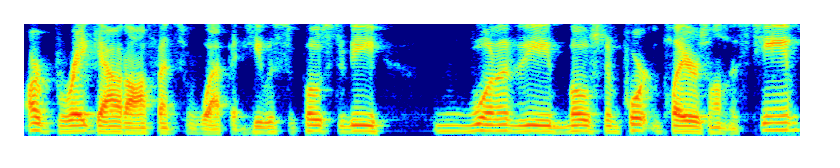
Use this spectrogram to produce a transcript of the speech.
our breakout offensive weapon. He was supposed to be one of the most important players on this team.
